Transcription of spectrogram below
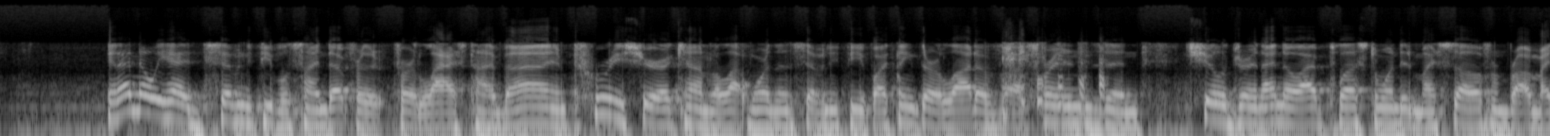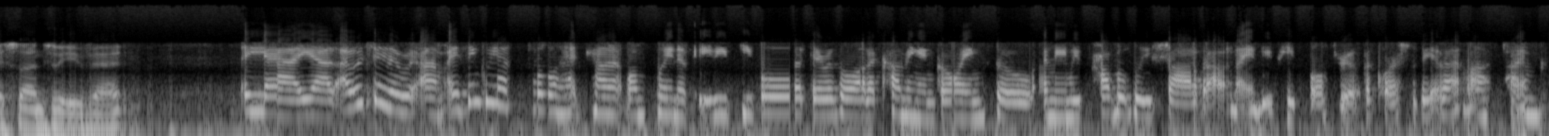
And I know we had 70 people signed up for for last time, but I am pretty sure I counted a lot more than 70 people. I think there are a lot of uh, friends and children. I know I plus one did myself and brought my son to the event. Yeah, yeah. I would say there. Were, um, I think we had a total head count at one point of 80 people, but there was a lot of coming and going. So, I mean, we probably saw about 90 people throughout the course of the event last time.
